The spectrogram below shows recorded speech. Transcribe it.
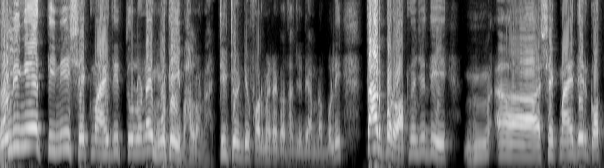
বোলিংয়ে তিনি শেখ মাহিদির তুলনায় মোটেই ভালো না। টি টোয়েন্টি ফর্মেটের কথা যদি আমরা বলি, তারপরও আপনি যদি শেখ মাহিদির গত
